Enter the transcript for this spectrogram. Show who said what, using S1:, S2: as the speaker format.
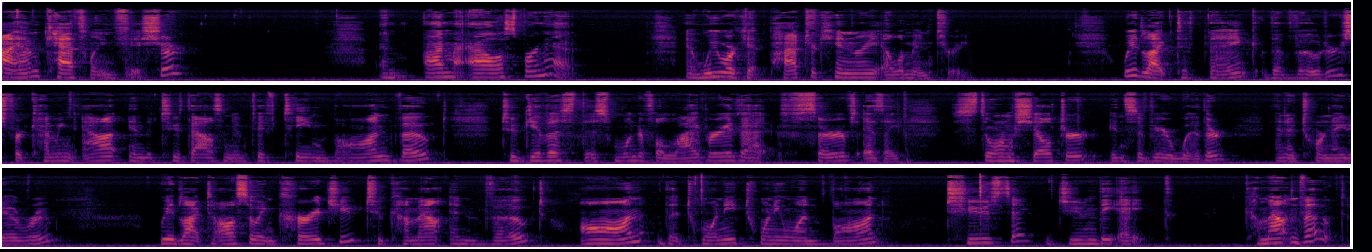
S1: Hi, I'm Kathleen Fischer.
S2: And I'm Alice Burnett.
S1: And we work at Patrick Henry Elementary. We'd like to thank the voters for coming out in the 2015 bond vote to give us this wonderful library that serves as a storm shelter in severe weather and a tornado room. We'd like to also encourage you to come out and vote on the 2021 bond Tuesday, June the 8th. Come out and vote.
